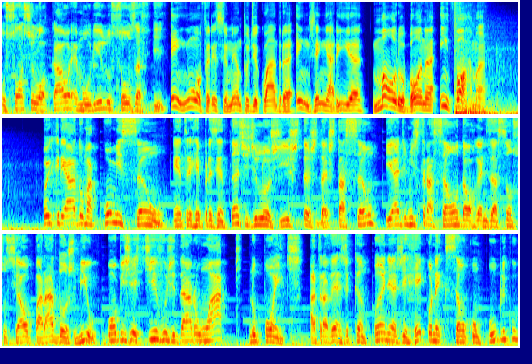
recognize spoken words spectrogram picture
O sócio local é Murilo Souza Filho. Em um oferecimento de quadra Engenharia, Mauro Bona informa. Foi criada uma comissão entre representantes de lojistas da estação e a administração da Organização Social Pará 2000, com o objetivo de dar um up no Point, através de campanhas de reconexão com o público,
